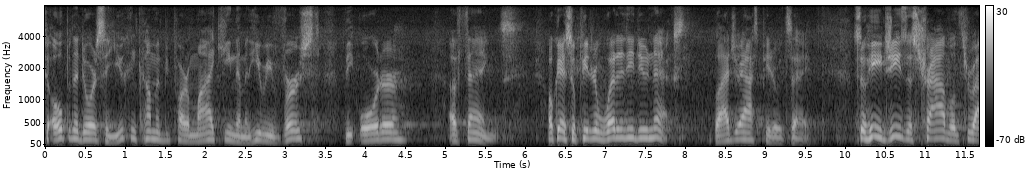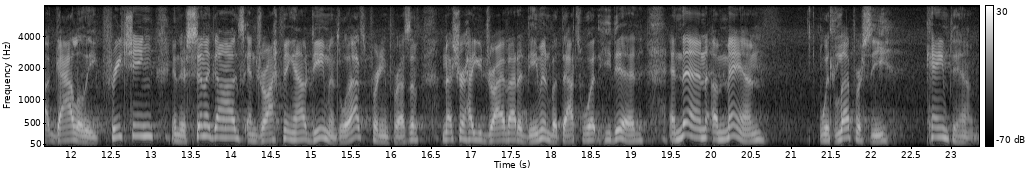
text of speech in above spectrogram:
to open the door to say, You can come and be part of my kingdom. And he reversed the order of things. Okay, so Peter, what did he do next? Glad you asked, Peter would say. So he, Jesus, traveled throughout Galilee, preaching in their synagogues and driving out demons. Well, that's pretty impressive. I'm not sure how you drive out a demon, but that's what he did. And then a man with leprosy came to him.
